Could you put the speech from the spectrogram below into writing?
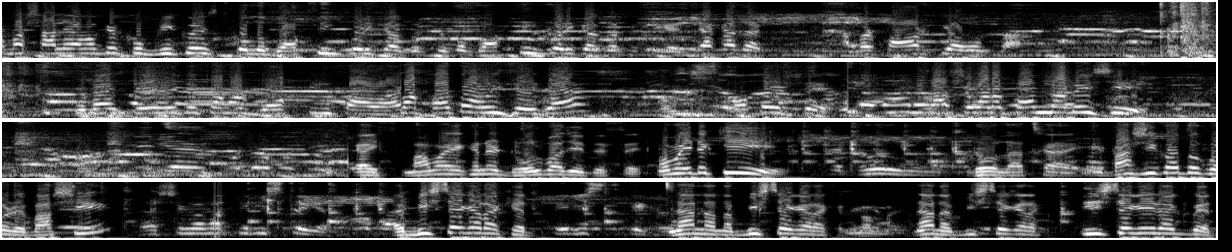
আমার সালে আমাকে খুব রিকোয়েস্ট করল বক্সিং পরীক্ষা করতে। তো বক্সিং পরীক্ষা করতে দেখা যাক, আমার পাওয়ার কি অবস্থা। কোথায় সে হইতেছে আমার বক্সিং পাওয়ার কত হয়েছে এটা? কত হচ্ছে পাঁচশো বারো কম না বেশি। গাইস মামা এখানে ঢোল বাজাইতেছে। মামা এটা কি? ঢোল আচ্ছা। বাঁশি কত করে? বাঁশি? এই বিশ টাকা রাখেন? না না না বিশ টাকা রাখেন মামা। না না বিশ টাকা রাখেন। তিরিশ টাকাই রাখবেন?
